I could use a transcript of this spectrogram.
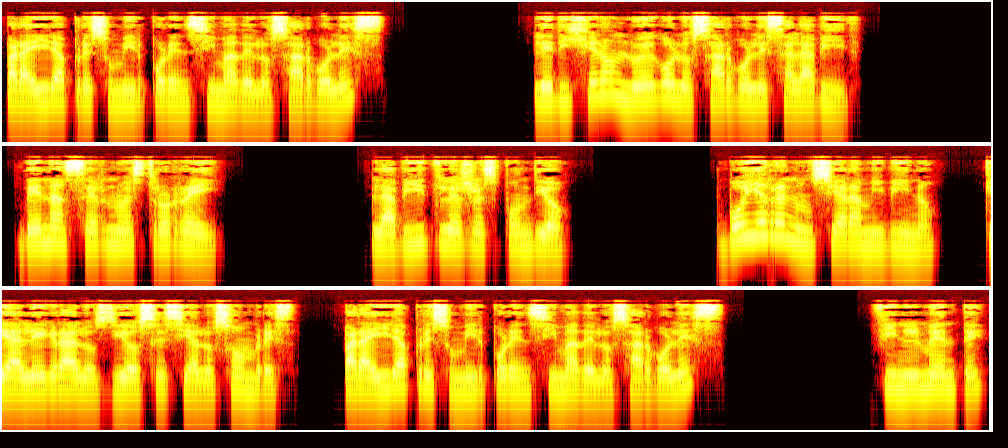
para ir a presumir por encima de los árboles? Le dijeron luego los árboles a la vid. Ven a ser nuestro rey. La vid les respondió. Voy a renunciar a mi vino, que alegra a los dioses y a los hombres, para ir a presumir por encima de los árboles? Finalmente,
